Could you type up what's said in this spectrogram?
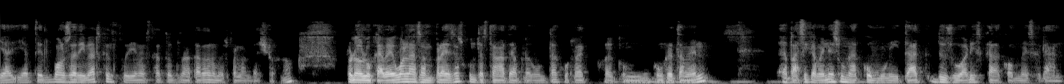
ja, ja té molts derivats que ens podríem estar tota una tarda només parlant d'això, no? Però el que veuen les empreses, contestant a la teva pregunta correct, com, concretament, eh, bàsicament és una comunitat d'usuaris cada cop més gran.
